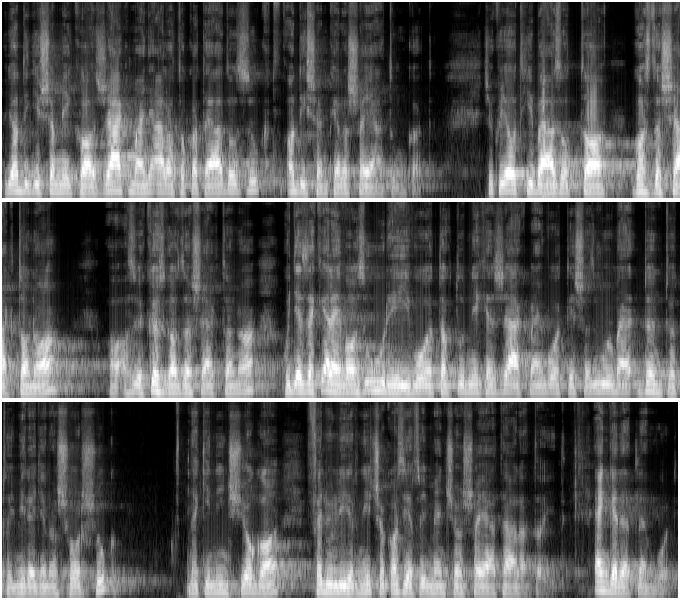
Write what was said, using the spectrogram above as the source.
hogy addig is, amíg a zsákmány állatokat áldozzuk, addig sem kell a sajátunkat. Csak ugye ott hibázott a gazdaságtana, az ő közgazdaságtana, hogy ezek eleve az úréi voltak, tudnék, ez zsákmány volt, és az úr már döntött, hogy mi legyen a sorsuk. Neki nincs joga felülírni csak azért, hogy mentse a saját állatait. Engedetlen volt.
